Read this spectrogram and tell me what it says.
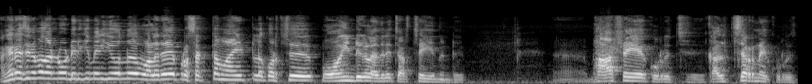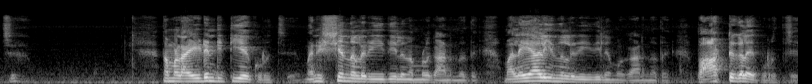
അങ്ങനെ സിനിമ കണ്ടുകൊണ്ടിരിക്കുമ്പോൾ എനിക്ക് തോന്നുന്നത് വളരെ പ്രസക്തമായിട്ടുള്ള കുറച്ച് പോയിന്റുകൾ അതിൽ ചർച്ച ചെയ്യുന്നുണ്ട്. ഭാഷയെക്കുറിച്ച് കൾച്ചറിനെ നമ്മുടെ ഐഡന്റിറ്റിയെക്കുറിച്ച് മനുഷ്യൻ എന്നുള്ള രീതിയിൽ നമ്മൾ കാണുന്നത് മലയാളി എന്നുള്ള രീതിയിൽ നമ്മൾ കാണുന്നത് പാട്ടുകളെക്കുറിച്ച്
